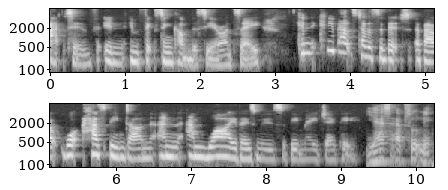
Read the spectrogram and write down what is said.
active in in fixed income this year. I'd say. Can, can you perhaps tell us a bit about what has been done and, and why those moves have been made, JP? Yes, absolutely.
